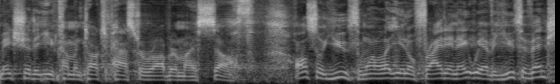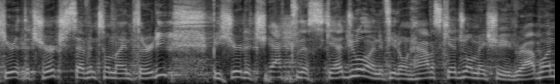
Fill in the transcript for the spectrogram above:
make sure that you come and talk to Pastor Rob or myself. Also youth, I want to let you know Friday night we have a youth event here at the church, 7 till 9.30. Be sure to check the schedule and if you don't have a schedule, make sure you grab one.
